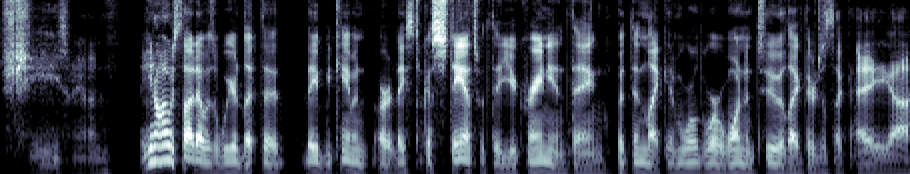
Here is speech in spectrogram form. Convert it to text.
Jeez, man. You know, I always thought that was weird. Like the they became an, or they took a stance with the Ukrainian thing, but then like in World War One and Two, like they're just like, hey, uh,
